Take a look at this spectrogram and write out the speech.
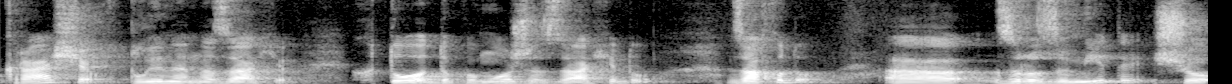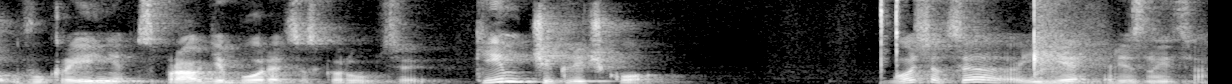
краще вплине на захід? Хто допоможе західу, заходу е, зрозуміти, що в Україні справді борються з корупцією? Кім чи Кличко? Ось оце і є різниця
